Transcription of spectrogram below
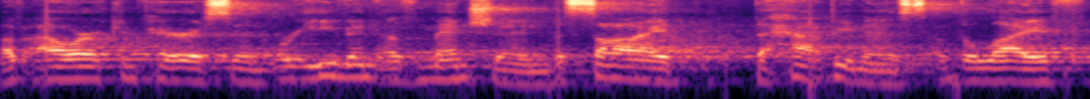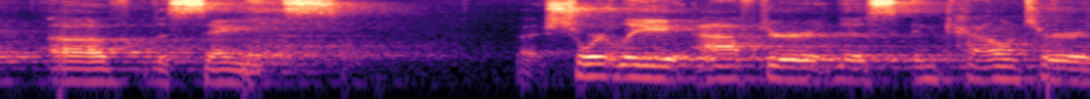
of our comparison or even of mention beside the happiness of the life of the saints. Uh, shortly after this encounter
